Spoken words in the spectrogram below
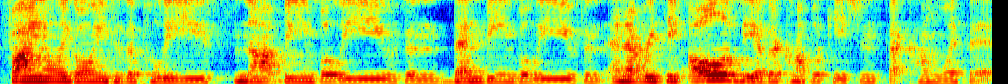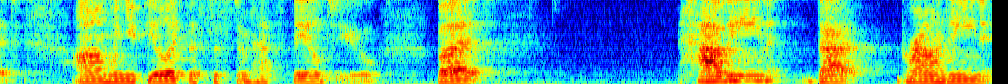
finally going to the police, not being believed, and then being believed, and, and everything, all of the other complications that come with it um, when you feel like the system has failed you. But having that grounding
